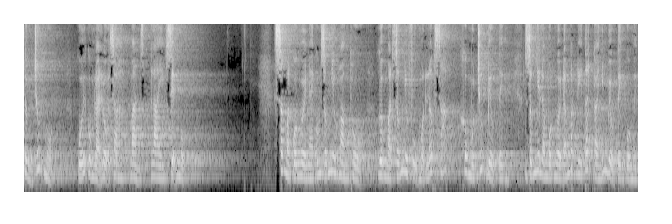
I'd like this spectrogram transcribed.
từng chút một cuối cùng lại lộ ra bản lai diện mục sắc mặt của người này cũng giống như hoàng thổ, gương mặt giống như phủ một lớp sáp, không một chút biểu tình, giống như là một người đã mất đi tất cả những biểu tình của mình.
